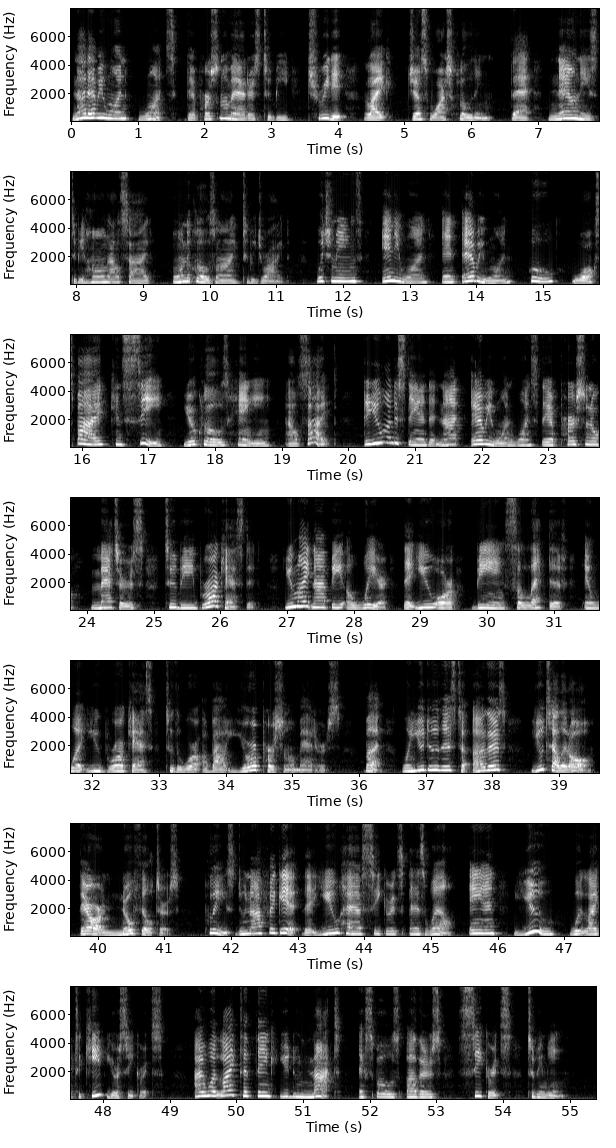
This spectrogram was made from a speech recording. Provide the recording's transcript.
Not everyone wants their personal matters to be treated like just washed clothing that now needs to be hung outside on the clothesline to be dried, which means anyone and everyone who walks by can see your clothes hanging outside. Do you understand that not everyone wants their personal matters to be broadcasted? You might not be aware that you are being selective in what you broadcast to the world about your personal matters. But when you do this to others, you tell it all. There are no filters. Please do not forget that you have secrets as well, and you would like to keep your secrets. I would like to think you do not expose others' secrets to be mean.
